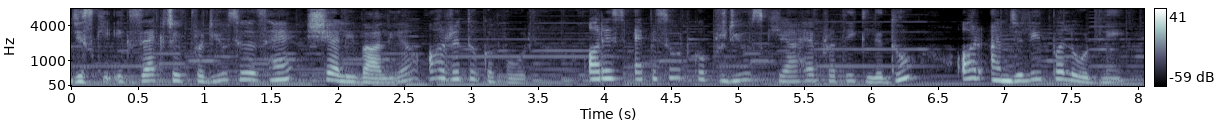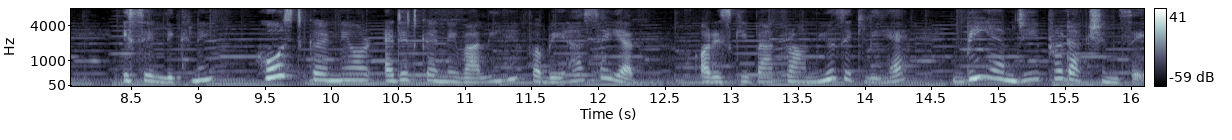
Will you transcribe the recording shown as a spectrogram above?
जिसकी एग्जेक्टिव प्रोड्यूसर्स हैं शैली वालिया और ऋतु कपूर। और इस एपिसोड को प्रोड्यूस किया है प्रतीक लिधु और अंजलि पलोड ने इसे लिखने होस्ट करने और एडिट करने वाली हैं फबेहा सैयद। और इसकी बैकग्राउंड म्यूज़िक ली है बी एम जी प्रोडक्शन से।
